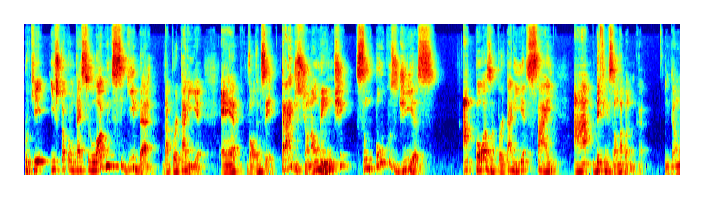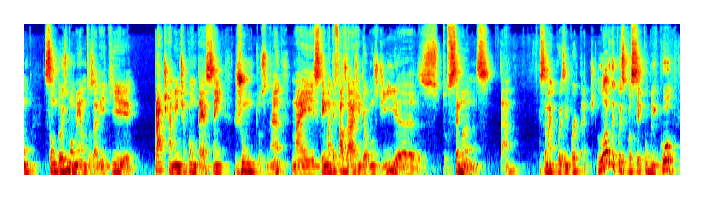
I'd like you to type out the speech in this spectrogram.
porque isso acontece logo em seguida da portaria. É, volto a dizer, tradicionalmente, são poucos dias após a portaria sai a definição da banca. Então, são dois momentos ali que praticamente acontecem juntos, né? Mas tem uma defasagem de alguns dias, semanas, tá? Isso é uma coisa importante. Logo depois que você publicou,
